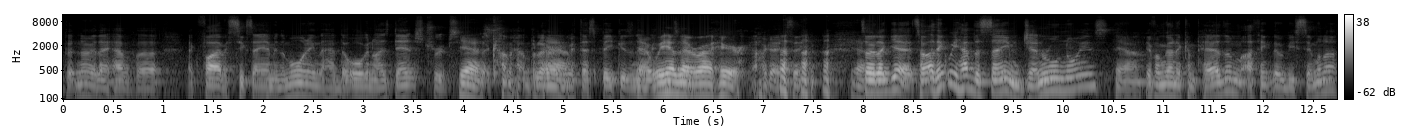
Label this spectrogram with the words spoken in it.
but no, they have uh, like 5 or 6 a.m. in the morning, they have the organized dance troops Yes. that come out blaring Yeah. with their speakers and Yeah, everything. we have that right here. Okay, see. Yeah. So like yeah, so I think we have the same general noise. Yeah. If I'm going to compare them, I think they would be similar.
